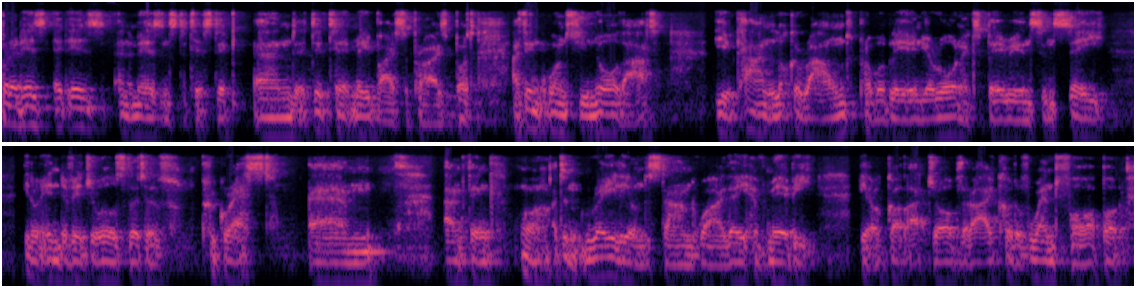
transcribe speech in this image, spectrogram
but it is it is an amazing statistic, and it did take me by surprise. But I think once you know that, you can look around, probably in your own experience, and see, you know, individuals that have progressed um, and think, well, I didn't really understand why they have maybe, you know, got that job that I could have went for. But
